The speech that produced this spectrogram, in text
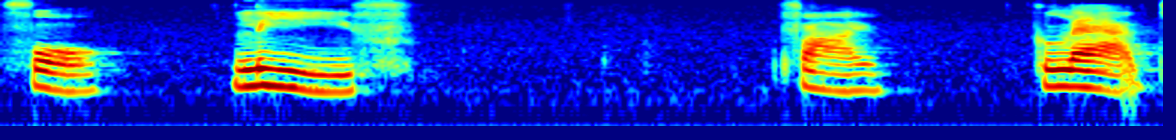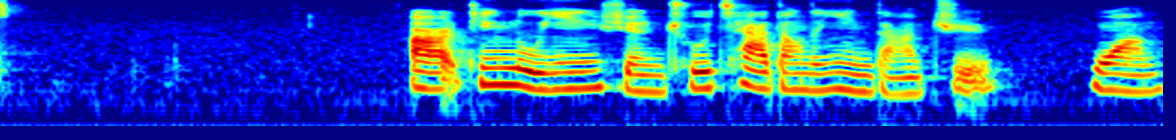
Four, leave. Five, glad. 二、听录音，选出恰当的应答句。One.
